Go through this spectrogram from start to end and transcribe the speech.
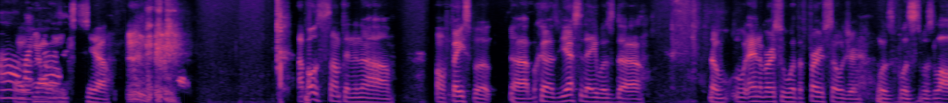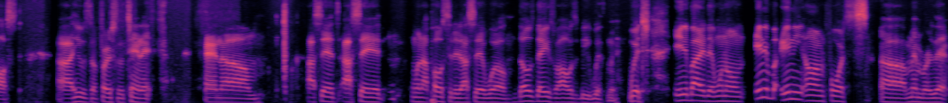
Oh my god. Yeah. I posted something in, uh, on Facebook uh, because yesterday was the the anniversary where the first soldier was was was lost. Uh, he was the first lieutenant, and um, I said I said when I posted it, I said, well, those days will always be with me. Which anybody that went on anybody any armed force uh, member that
